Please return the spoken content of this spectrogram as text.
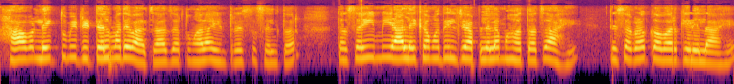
हा लेख तुम्ही डिटेलमध्ये वाचा जर तुम्हाला इंटरेस्ट असेल तर. तसंही मी या लेखामधील जे आपल्याला महत्वाचं आहे ते सगळं कव्हर केलेलं आहे.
